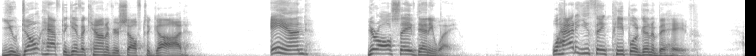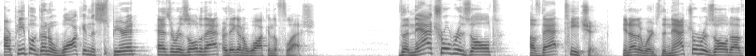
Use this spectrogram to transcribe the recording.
you don't have to give account of yourself to God and you're all saved anyway? Well, how do you think people are going to behave? Are people going to walk in the Spirit as a result of that, or are they going to walk in the flesh? The natural result of that teaching in other words, the natural result of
